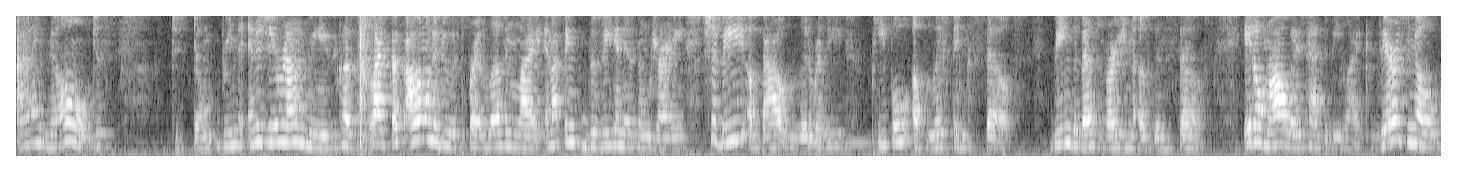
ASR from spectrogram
i don't know. Just just don't bring the energy around me because like that's all i want to do is spread love and light. And i think the veganism journey should be about literally people uplifting selves being the best version of themselves it don't always have to be like there's no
